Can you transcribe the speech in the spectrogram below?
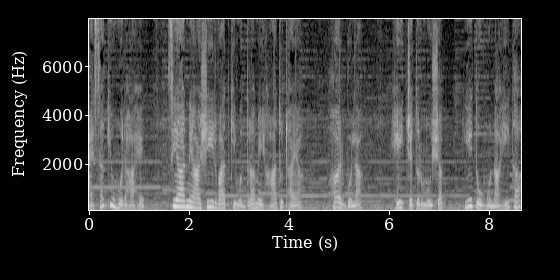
ऐसा क्यों हो रहा है? सियार ने आशीर्वाद की मुद्रा में हाथ उठाया और बोला, हे चतुर्मूषक, ये तो होना ही था।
